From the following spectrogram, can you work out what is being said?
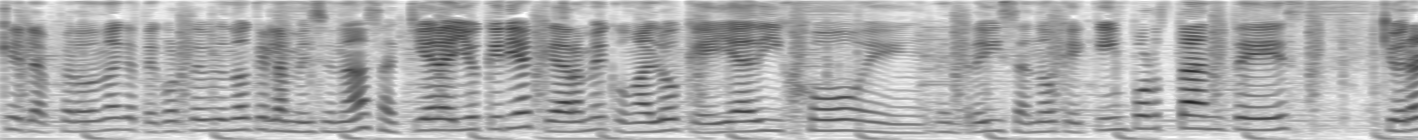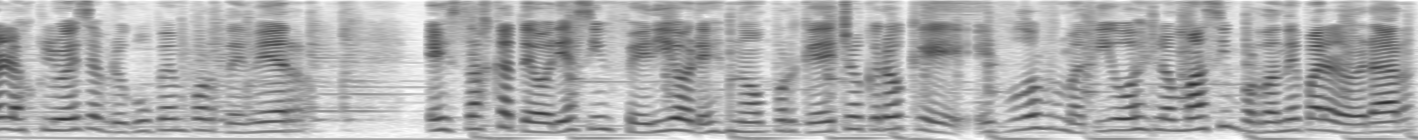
que la, perdona que te corte Bruno, que la mencionabas a Kiara, yo quería quedarme con algo que ella dijo en la entrevista, ¿no? Que qué importante es que ahora los clubes se preocupen por tener estas categorías inferiores, ¿no? Porque de hecho creo que el fútbol formativo es lo más importante para lograr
